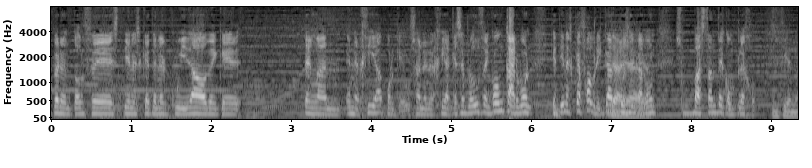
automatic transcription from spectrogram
pero entonces tienes que tener cuidado de que tengan energía, porque usan energía que se produce con carbón, que tienes que fabricar, Ya, pues ya, el ya. carbón es bastante complejo Entiendo.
